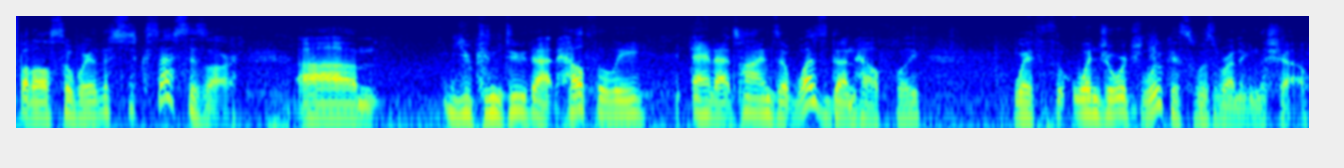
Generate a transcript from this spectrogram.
but also where the successes are. Um, you can do that healthily, and at times it was done healthily with when George Lucas was running the show.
